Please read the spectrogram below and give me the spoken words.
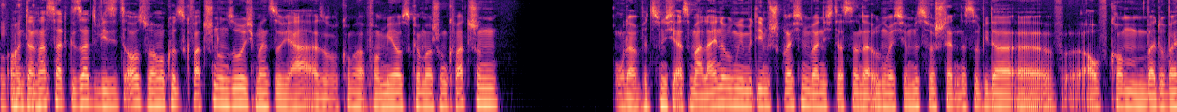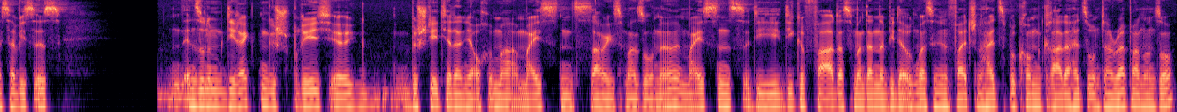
Und dann hast du halt gesagt, wie sieht's aus? Wollen wir kurz quatschen und so? Ich meinte so, ja, also guck mal, von mir aus können wir schon quatschen. Oder willst du nicht erstmal alleine irgendwie mit ihm sprechen, weil nicht, dass dann da irgendwelche Missverständnisse wieder äh, aufkommen, weil du weißt ja, wie es ist in so einem direkten Gespräch äh, besteht ja dann ja auch immer meistens, sage ich es mal so, ne, meistens die, die Gefahr, dass man dann wieder irgendwas in den falschen Hals bekommt, gerade halt so unter Rappern und so.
